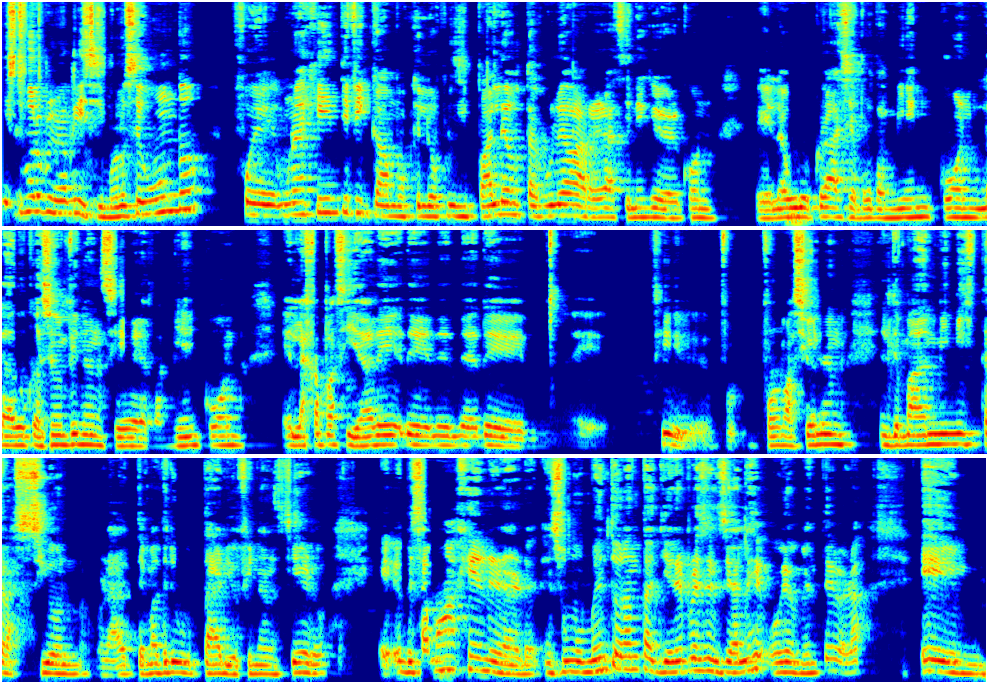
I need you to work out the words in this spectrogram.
eso fue lo primero que hicimos. Lo segundo fue, una vez que identificamos que los principales obstáculos y barreras tienen que ver con eh, la burocracia, pero también con la educación financiera, también con eh, la capacidad de, de, de, eh, sí, formación en el tema de administración, ¿verdad? el tema tributario, financiero, empezamos a generar, en su momento eran talleres presenciales, obviamente, ¿verdad? Em,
